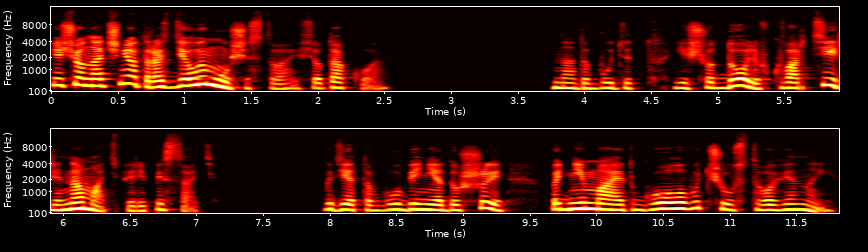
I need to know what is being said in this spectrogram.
Еще начнет раздел имущества и все такое. Надо будет еще долю в квартире на мать переписать. Где-то в глубине души поднимает голову чувство вины.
